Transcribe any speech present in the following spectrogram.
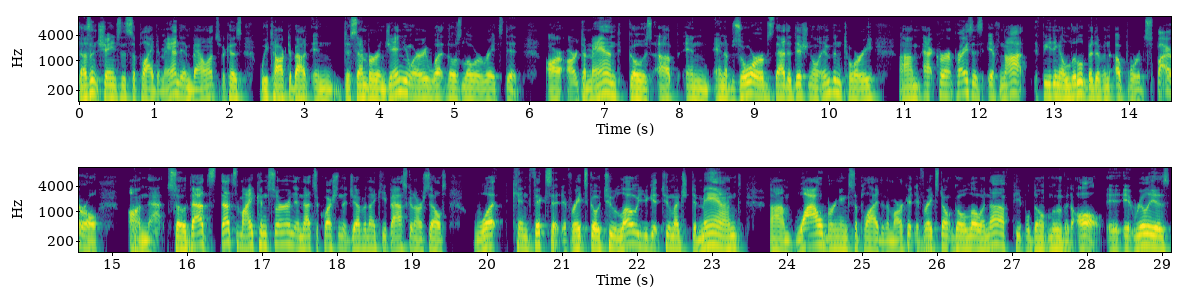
doesn't change the supply demand imbalance because we talked about in December and January what those lower rates did. Our, our demand goes up and, and absorbs that additional inventory um, at current prices, if not feeding a little bit of an upward spiral on that. So that's that's my concern, and that's a question that Jeb and I keep asking ourselves: What can fix it? If rates go too low, you get too much demand um, while bringing supply to the market. If rates don't go low enough, people don't move at all. It, it really is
